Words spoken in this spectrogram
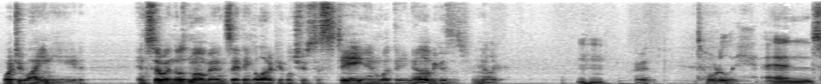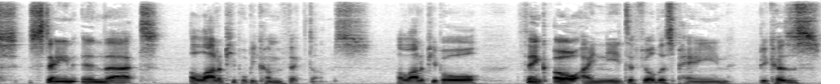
What do I need? And so in those moments, I think a lot of people choose to stay in what they know because it's familiar. Mm-hmm. Right? Totally. And staying in that, a lot of people become victims. A lot of people think, oh, I need to feel this pain because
